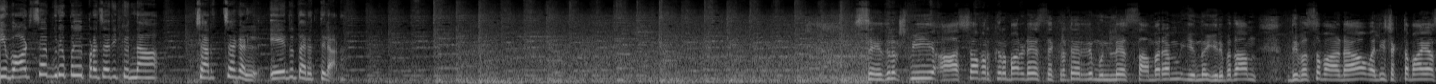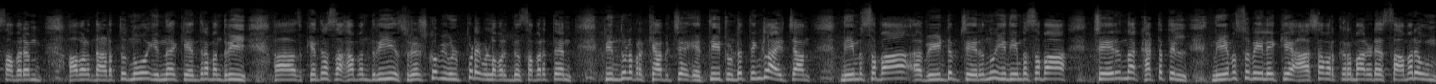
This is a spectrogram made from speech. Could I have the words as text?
ഈ വാട്സാപ്പ് ഗ്രൂപ്പിൽ പ്രചരിക്കുന്ന ചർച്ചകൾ ഏതു തരത്തിലാണ്? സേതുലക്ഷ്മി ആശാ വർക്കർമാരുടെ സെക്രട്ടേറിയറ്റിന് മുന്നിലെ സമരം ഇന്ന് ഇരുപതാം ദിവസമാണ്. വലിയ ശക്തമായ സമരം അവർ നടത്തുന്നു. ഇന്ന് കേന്ദ്രമന്ത്രി കേന്ദ്ര സഹമന്ത്രി സുരേഷ് ഗോപി ഉൾപ്പെടെയുള്ളവർ ഇന്ന് സമരത്തിന് പിന്തുണ പ്രഖ്യാപിച്ച് എത്തിയിട്ടുണ്ട്. തിങ്കളാഴ്ച നിയമസഭ വീണ്ടും ചേരുന്നു. ഈ നിയമസഭ ചേരുന്ന ഘട്ടത്തിൽ നിയമസഭയിലേക്ക് ആശാ വർക്കർമാരുടെ സമരവും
